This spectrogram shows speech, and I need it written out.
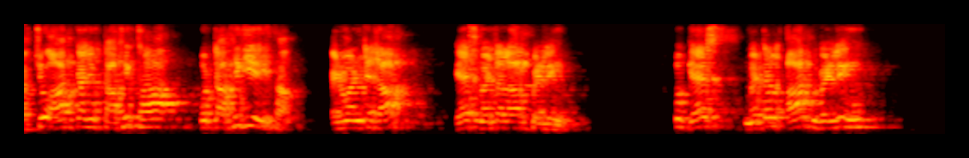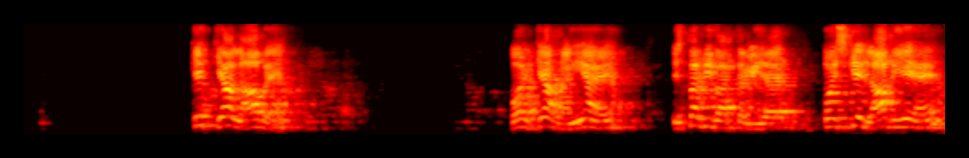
बच्चों, आज का जो टॉपिक था, वो टॉपिक यही था। Advantage of gas metal arc welding तो गैस मेटल आर्क बिल्डिंग के क्या लाभ है? और क्या हानियाँ हैं? इस पर भी बात कर ली जाए। तो इसके लाभ ये हैं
